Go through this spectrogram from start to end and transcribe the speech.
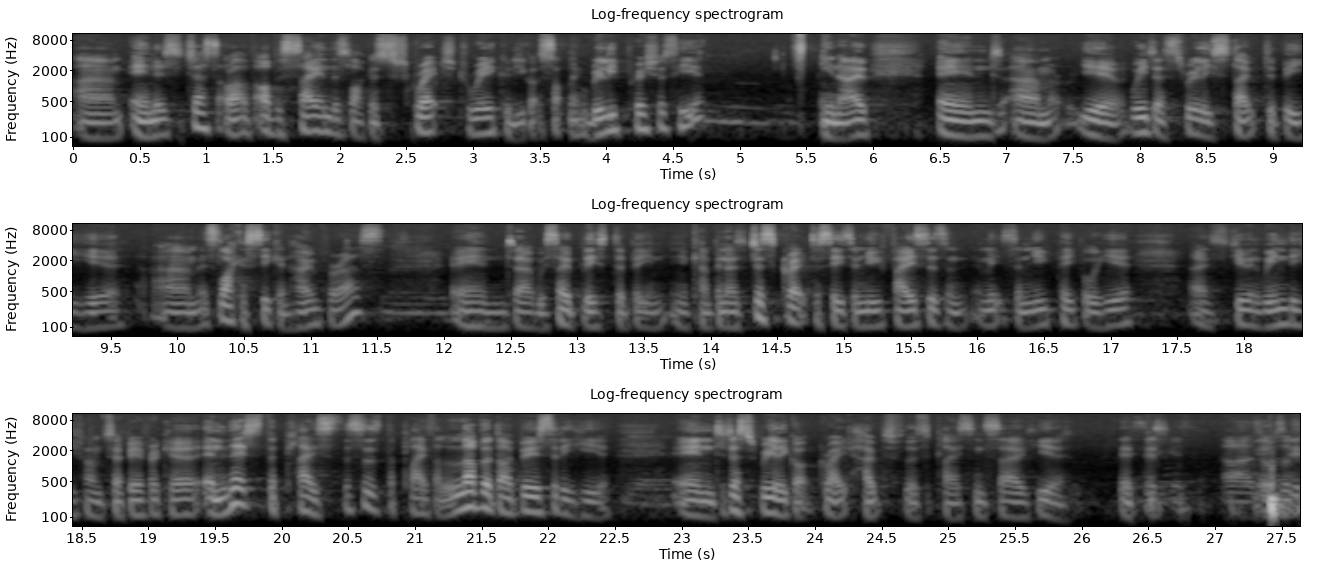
Um, and it's just, I, was saying this like a scratched record. You've got something really precious here you know and um, yeah, we're just really stoked to be here. Um, it's like a second home for us. And uh, we're so blessed to be in your company. It's just great to see some new faces and meet some new people here. Uh, Stu and Wendy from South Africa. And that's the place. This is the place. I love the diversity here. and just really got great hopes for this place. And so, yeah, that's, that's Oh, that's awesome.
